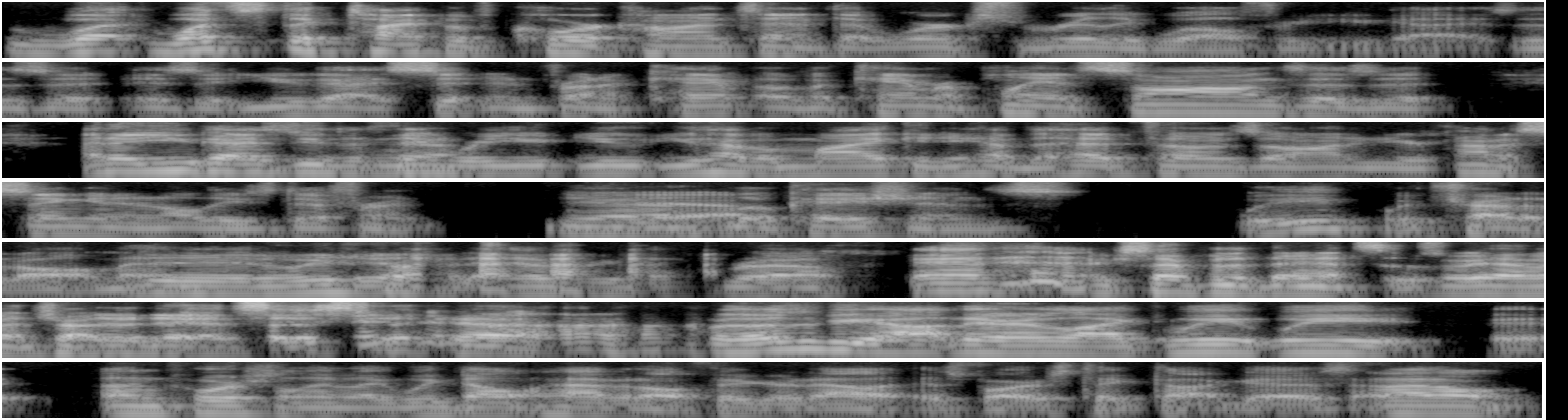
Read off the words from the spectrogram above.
what what's the type of core content that works really well for you guys? Is it is it you guys sitting in front of cam of a camera playing songs? Is it I know you guys do the thing yeah. where you you you have a mic and you have the headphones on and you're kind of singing in all these different yeah locations. We we've tried it all, man. Dude, we've yeah. tried everything, bro. And except for the dances, we haven't tried the dances. yeah. For those of you out there, like we we unfortunately like we don't have it all figured out as far as TikTok goes, and I don't.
